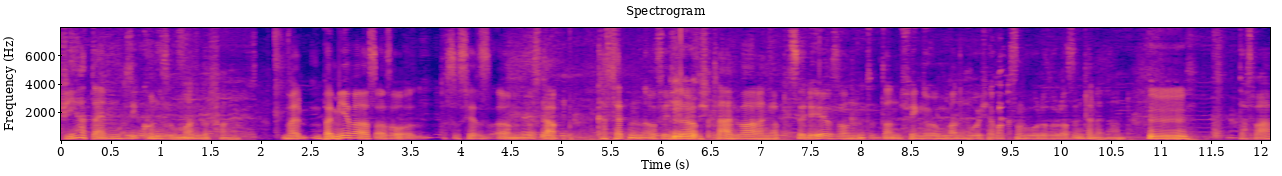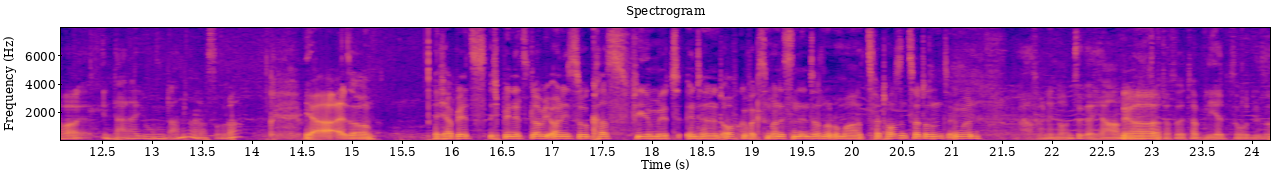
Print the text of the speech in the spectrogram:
wie hat dein Musikkonsum angefangen? Weil bei mir war es, also, das ist jetzt, ähm, es gab Kassetten, als ich, ja. als ich klein war, dann gab es CDs und dann fing irgendwann, wo ich erwachsen wurde, so das Internet an. Mhm. Das war aber in deiner Jugend anders, oder? Ja, also ich habe jetzt, ich bin jetzt glaube ich auch nicht so krass viel mit Internet aufgewachsen. Wann ist ein Internet nochmal 2000, 2000 irgendwann? Also in den 90er Jahren ja. hat sich das so etabliert, so diese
